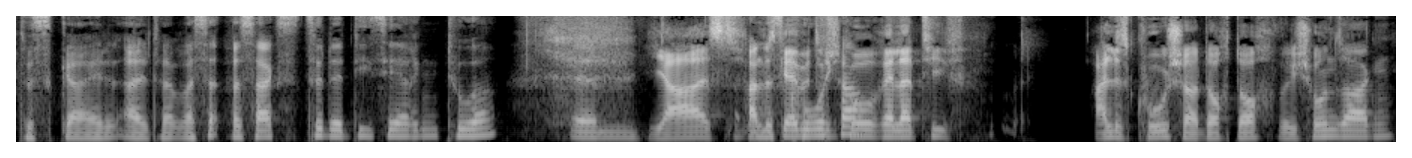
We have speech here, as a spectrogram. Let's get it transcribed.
Das ist geil, Alter. Was, was sagst du zu der diesjährigen Tour? Ähm, Ja, es Alles das gelbe koscher? Trikot relativ alles koscher, doch, doch, würde ich schon sagen.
